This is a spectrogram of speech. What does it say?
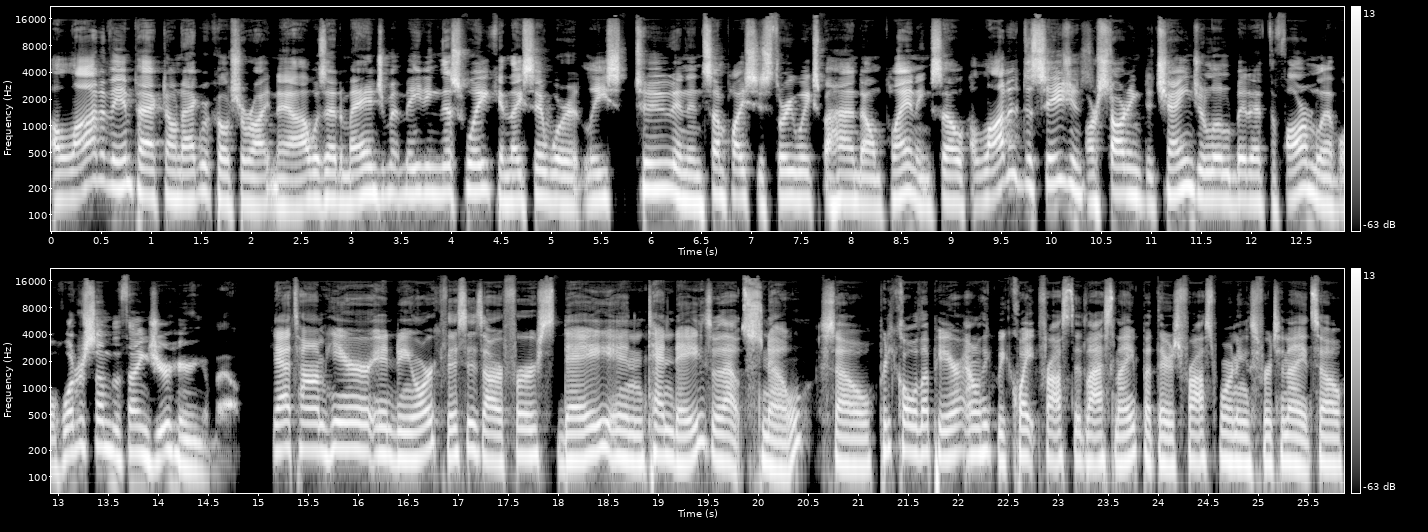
a lot of impact on agriculture right now. I was at a management meeting this week, and they said we're at least two, and in some places, three weeks behind on planning. So, a lot of decisions are starting to change a little bit at the farm level. What are some of the things you're hearing about? Yeah, Tom, here in New York, this is our first day in 10 days without snow. So, pretty cold up here. I don't think we quite frosted last night, but there's frost warnings for tonight. So,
